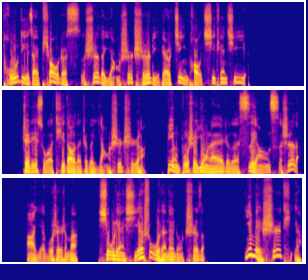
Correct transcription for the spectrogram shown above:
徒弟在飘着死尸的养尸池里边浸泡七天七夜。这里所提到的这个养尸池啊，并不是用来这个饲养死尸的，啊，也不是什么修炼邪术的那种池子。因为尸体啊，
